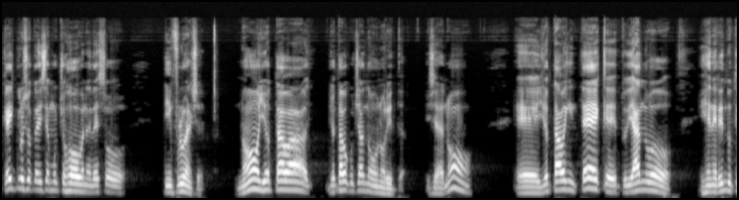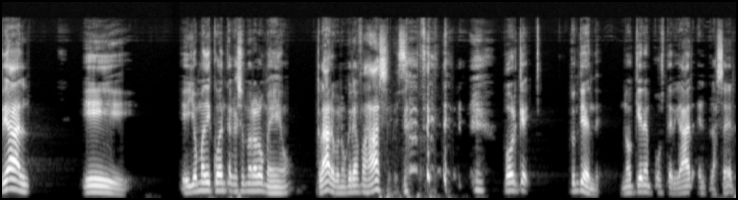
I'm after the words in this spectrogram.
Que incluso te dicen muchos jóvenes de esos influencers. No, yo estaba, yo estaba escuchando uno ahorita. Y decía, no, eh, yo estaba en Intec eh, estudiando ingeniería industrial y, y yo me di cuenta que eso no era lo mío. Claro que no quería fajarse. Porque, ¿tú entiendes? No quieren postergar el placer.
